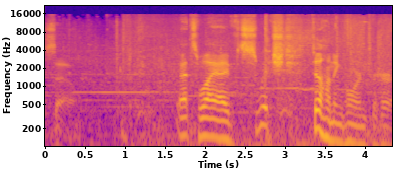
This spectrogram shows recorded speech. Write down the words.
so that's why I've switched to Hunting Horn for her.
